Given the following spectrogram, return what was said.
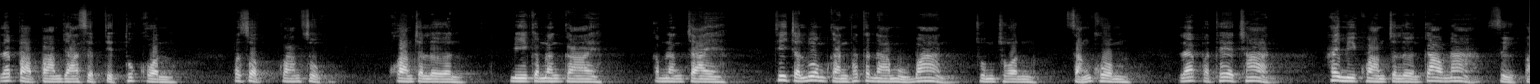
และปราบปรามยาเสพติดทุกคน ประสบความสุข ความเจริญ มีกำลังกายกำลังใจที่จะร่วมกันพัฒนาหมู่บ้าน ชุมชน สังคม และประเทศชาติ ให้มีความเจริญก้าวหน้าสืบไป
